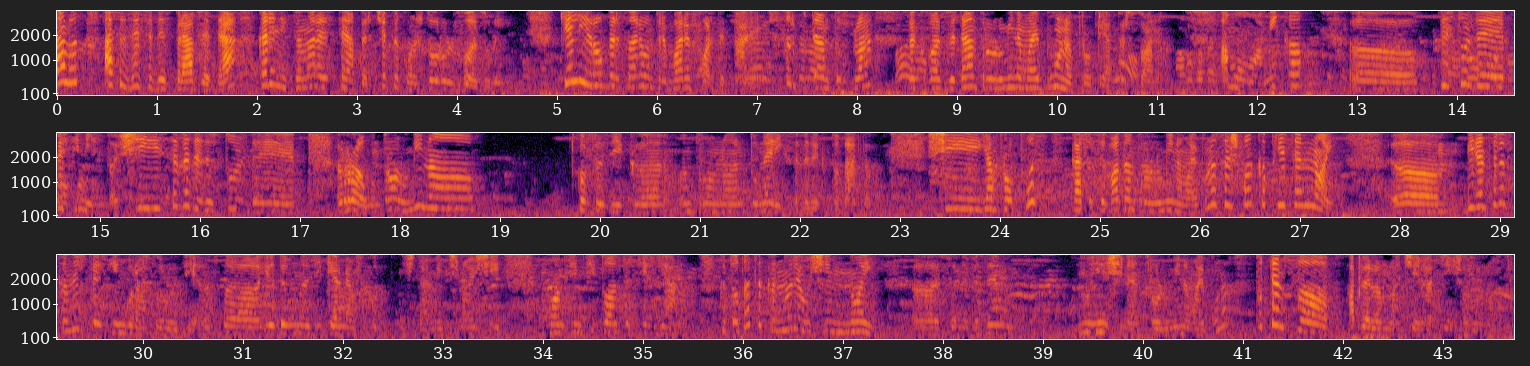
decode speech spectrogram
Salut! Astăzi este despre a vedea, care în dicționar este a percepe cu ajutorul văzului. Kelly Roberts are o întrebare foarte tare. Ce s-ar putea întâmpla dacă v-ați vedea într-o lumină mai bună propria persoană? Am o amică uh, destul de pesimistă și se vede destul de rău într-o lumină cum să zic, uh, într-un întuneric se vede câteodată. Și i-am propus, ca să se vadă într-o lumină mai bună, să-și facă prieteni noi. Uh, bineînțeles că nu este singura soluție, însă eu de ună zi chiar mi-am făcut niște amici noi și m-am simțit o altă Silviană. Câteodată când nu reușim noi uh, să ne vedem noi înșine într-o lumină mai bună, putem să apelăm la ceilalți din jurul nostru.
